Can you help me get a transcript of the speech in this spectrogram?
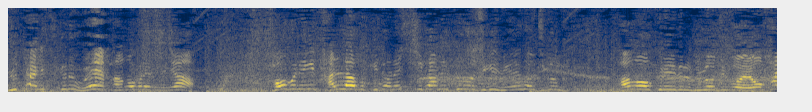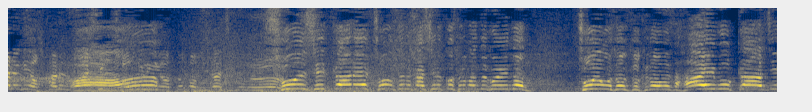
뮤탈리스크는 왜 방업을 했느냐? 저글링이 달라붙기 전에 시간을 끌어주기 위해서 지금 방어 업그레이드를 눌러준 거예요. 화력의 역할은 사실 아. 저글링이었던 겁니다, 지금은. 순식간에 전선을 자신의 것으로 만들고 있는 조용호 선수. 그러면서 하이브까지.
